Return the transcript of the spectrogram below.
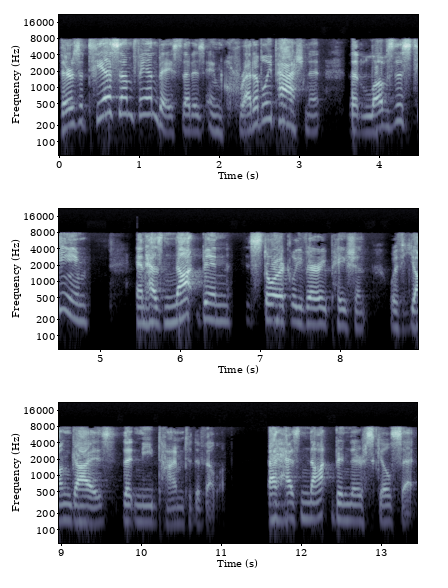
there's a TSM fan base that is incredibly passionate, that loves this team, and has not been historically very patient with young guys that need time to develop. That has not been their skill set.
